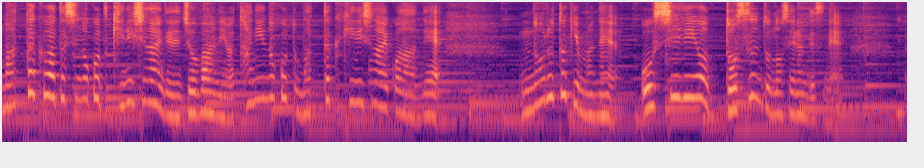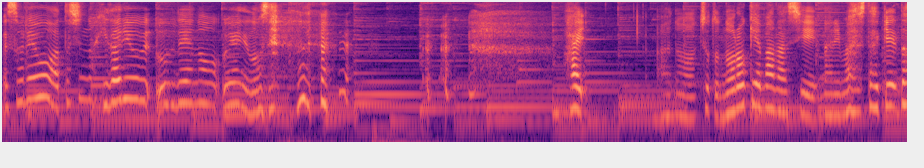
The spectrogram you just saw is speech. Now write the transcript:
全く私のこと気にしないでねジョバンニは。他人のこと全く気にしない子なんで。乗る時もねお尻をドスンと乗せるんですね。それを私の左腕の上に乗せる はい。のちょっとのろけ話になりましたけど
